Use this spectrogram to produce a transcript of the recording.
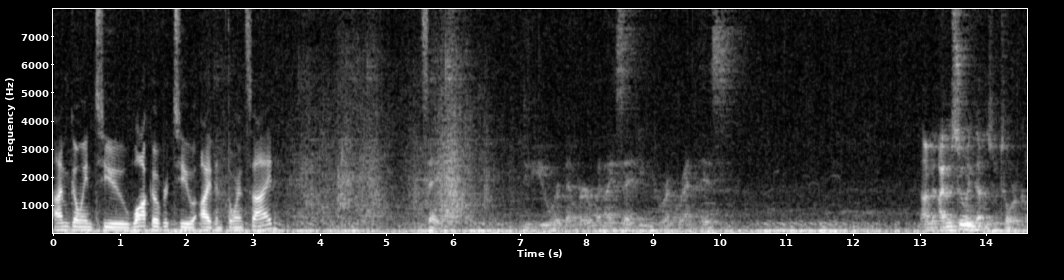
We're chilling. I'm going to walk over to Ivan Thornside. and Say, Do you remember when I said you'd regret this? I'm, I'm assuming that was rhetorical.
